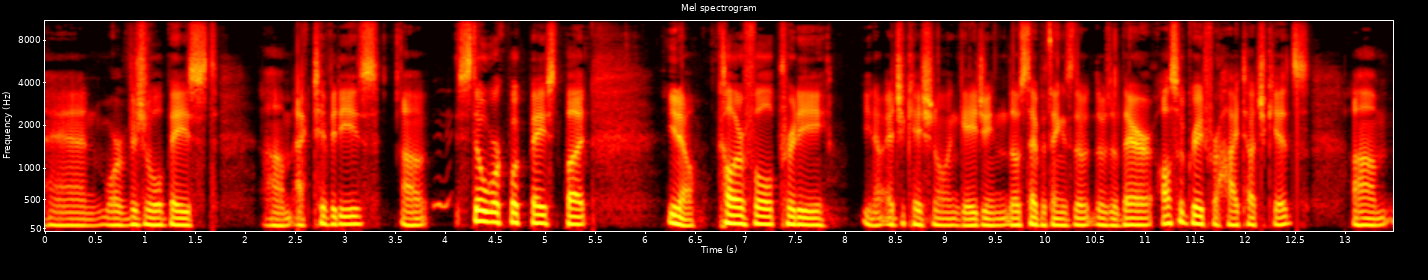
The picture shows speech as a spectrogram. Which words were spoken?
and more visual based um, activities. Uh, still workbook based, but you know, colorful, pretty, you know, educational, engaging. Those type of things. Th- those are there. Also great for high touch kids. Um,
